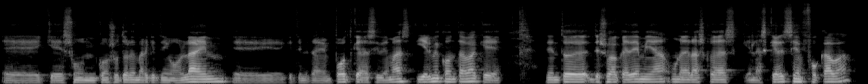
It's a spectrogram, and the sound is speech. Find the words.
eh, que es un consultor de marketing online, eh, que tiene también podcast y demás, y él me contaba que dentro de, su academia, una de las cosas en las que él se enfocaba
